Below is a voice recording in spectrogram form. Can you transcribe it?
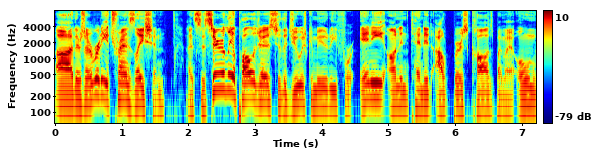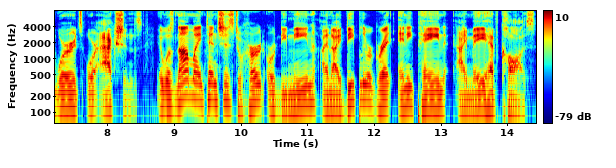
uh, there's already a translation. And sincerely apologize to the Jewish community for any unintended outburst caused by my own words or actions. It was not my intentions to hurt or demean, and I deeply regret any pain I may have caused.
